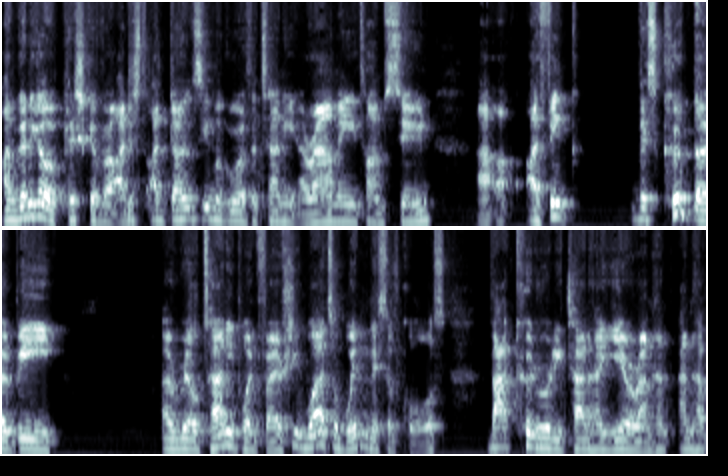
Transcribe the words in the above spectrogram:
I'm going to go with Pliskova. I just I don't see Muguruza turning it around anytime soon. Uh, I think this could though be a real turning point for her. If she were to win this, of course, that could really turn her year around and her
